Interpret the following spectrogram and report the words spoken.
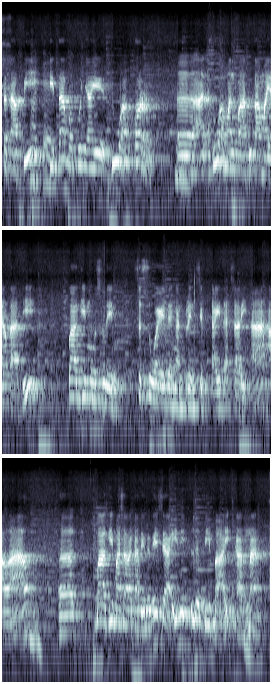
Tetapi okay. kita mempunyai dua core hmm. eh, dua manfaat utama yang tadi bagi muslim sesuai dengan prinsip kaidah syariah halal hmm. eh, bagi masyarakat Indonesia ini lebih baik karena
